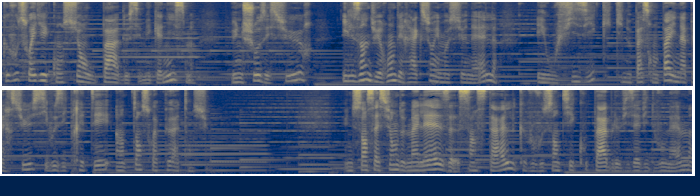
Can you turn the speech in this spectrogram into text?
Que vous soyez conscient ou pas de ces mécanismes, une chose est sûre, ils induiront des réactions émotionnelles et ou physiques qui ne passeront pas inaperçues si vous y prêtez un tant soit peu attention. Une sensation de malaise s'installe, que vous vous sentiez coupable vis-à-vis de vous-même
